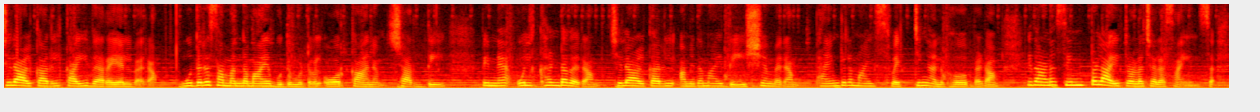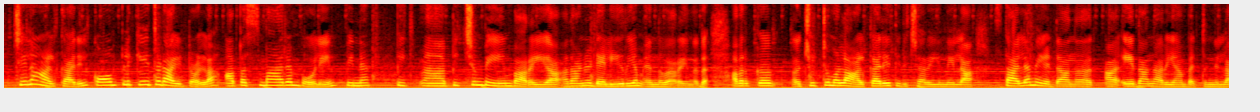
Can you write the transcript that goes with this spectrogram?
ചില ആൾക്കാരിൽ കൈ വിറയൽ വരാം. ഉദര സംബന്ധമായ ബുദ്ധിമുട്ടുകൾ ഓർക്കാനം ഛർദി പിന്നെ ഉത്കണ്ഠ വരാം. ചില ആൾക്കാരിൽ അമിതമായ ദേഷ്യം വരാം. ഭയങ്കരമായി സ്വെറ്റിംഗ് അനുഭവപ്പെടാം. ഇതാണ് സിമ്പിൾ ആയിട്ടുള്ള ചില സയൻസ് ചില ആൾക്കാരിൽ കോംപ്ലിക്കേറ്റഡ് ആയിട്ടുള്ള അപസ്മാരം പോലെയും പിന്നെ പിച്ചും പേയും പറയുക അതാണ് ഡെലീറിയം എന്ന് പറയുന്നത്. അവർക്ക് ചുറ്റുമുള്ള ആൾക്കാരെ തിരിച്ചറിയുന്നില്ല. സ്ഥലം ഏതാന്ന് ഏതാണെന്ന് അറിയാൻ പറ്റുന്നില്ല.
